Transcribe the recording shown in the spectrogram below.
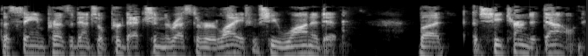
the same presidential protection the rest of her life if she wanted it. But she turned it down.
